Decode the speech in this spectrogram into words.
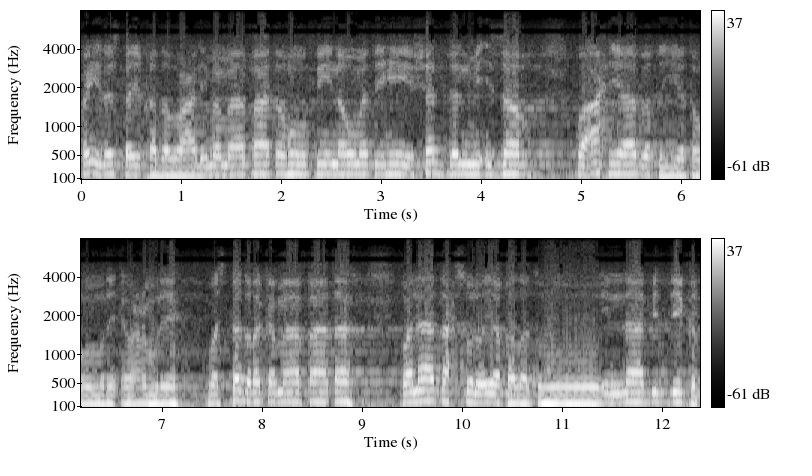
فإذا استيقظ وعلم ما فاته في نومته شد المئزر وأحيا بقية عمره واستدرك ما فاته ولا تحصل يقظته إلا بالذكر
